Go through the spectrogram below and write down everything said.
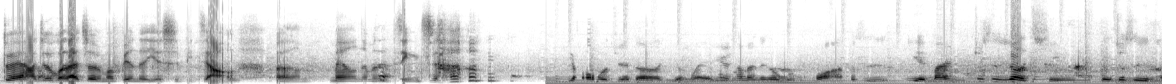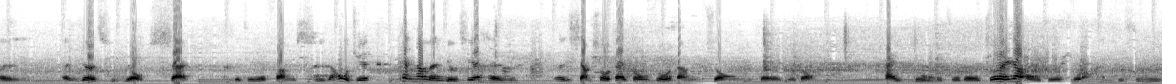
对啊，就是回来之后有没有变得也是比较，呃，没有那么的紧张？有，我觉得有诶，因为他们那个文化就是也蛮就是热情，对，就是很很热情友善的这些方式。然后我觉得看他们有些很很享受在工作当中的那种态度，我觉得就会让我觉得说啊，其实，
